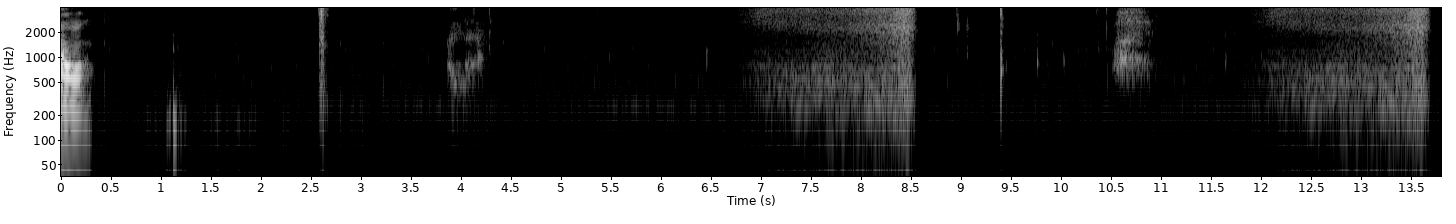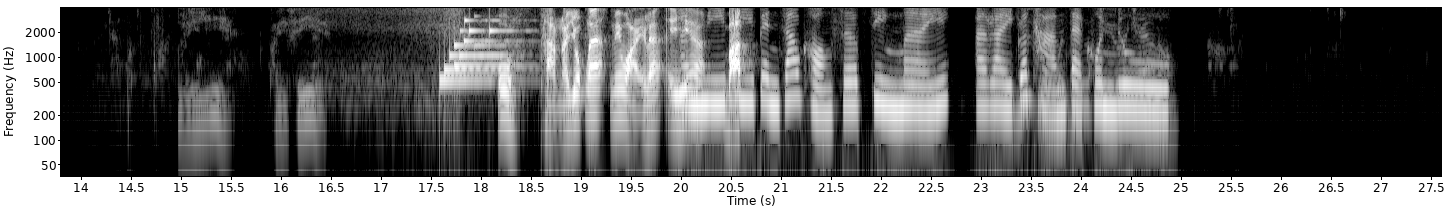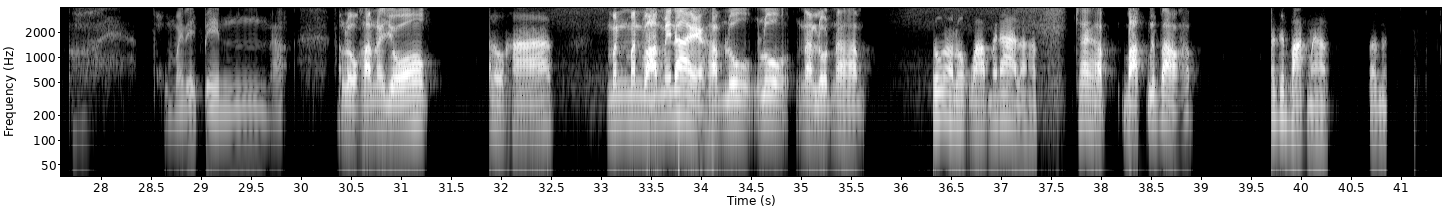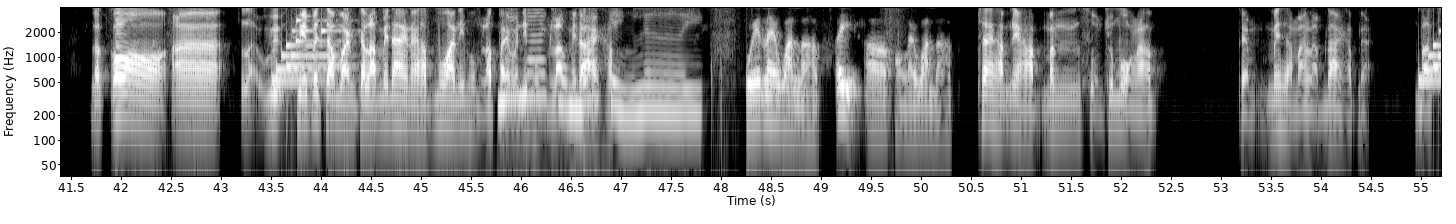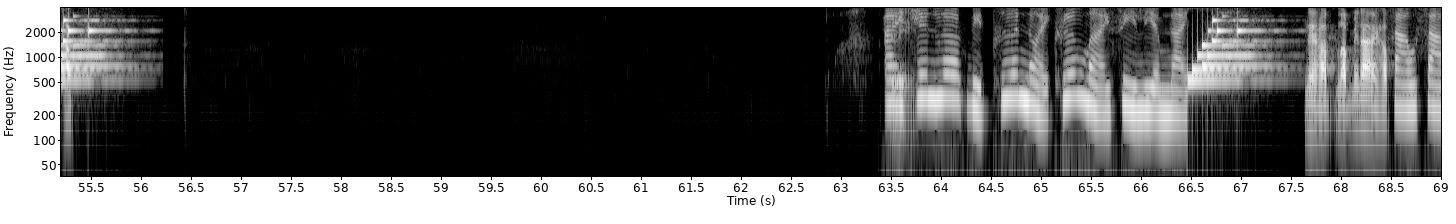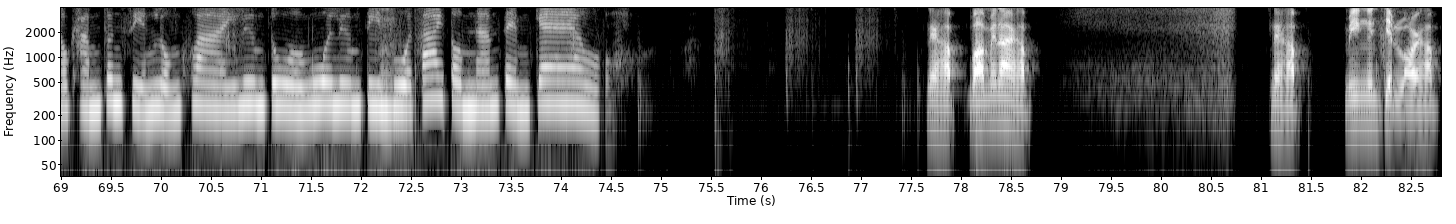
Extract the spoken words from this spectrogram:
เฮ้ย ไปสิ โอ้ถามนายกแล้วไม่ไหวแล้วไอ้อัเหี้ยนนี้บั๊กพี่เป็นเจ้าของเซิร์ฟจริงไหม อะไรก็ถามแต่คนดูโอ้ยผมไม่ได้เป็นอะฮัลโหลครับนายก ฮัลโหลครับมันมันวาร์ปไม่ได้อะครับ ลูกลูกนารถนะครับ ลูกนรกวาร์ปไม่ได้เหรอครับใช่ครับบั๊กหรือเปล่าครับ น่าจะบั๊กนะครับแป๊บนึงแล้วก็อ่า เวเฟซประจำวันก็รับไม่ได้นะครับเมื่อวานนี้ผมรับไปวันนี้ผมรับไม่ได้ครับ เก่งเลยเควสรายวันเหรอครับ เอ้ยเอ่อของรายวันเหรอครับ ใช่ครับเนี่ยครับ มันศูนย์ชั่วโมงแล้วครับ แต่ไม่สามารถรับได้ครับเนี่ยบั๊กครับ ไอเคนเลิกบิดเพื่อนหน่อยเครื่องหมายสี่เหลี่ยมไหน เนี่ยครับรับไม่ได้ครับ สาวสาวๆขำจนเสียงหลงควาย ลืมตัววัวลืมตีนอืม บัวใต้ต้มน้ำเต็มแก้ว โอ้เนี่ยครับวัดไม่ได้ครับ เนี่ยครับ มีเงินเจ็ดร้อยครับ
